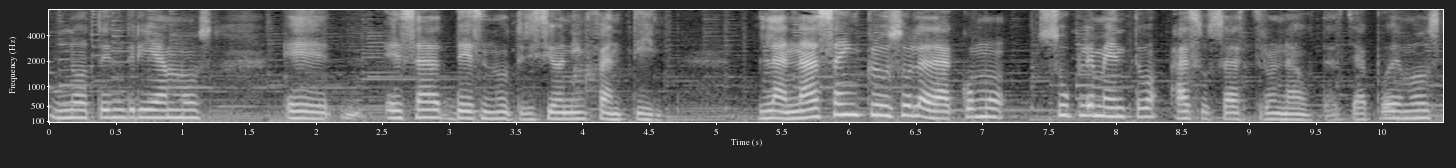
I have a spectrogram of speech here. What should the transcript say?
no tendríamos eh, esa desnutrición infantil. La NASA incluso la da como suplemento a sus astronautas. Ya podemos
